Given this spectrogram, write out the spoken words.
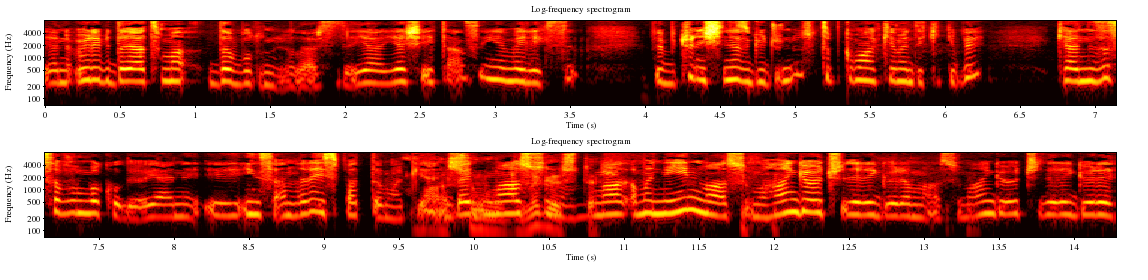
yani öyle bir dayatmada bulunuyorlar size. Ya ya şeytansın ya meleksin ve bütün işiniz gücünüz tıpkı mahkemedeki gibi kendinizi savunmak oluyor. Yani e, insanlara ispatlamak. Yani Masum ben masumum. Ma ama neyin masumu? Hangi ölçülere göre masum? Hangi ölçülere göre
